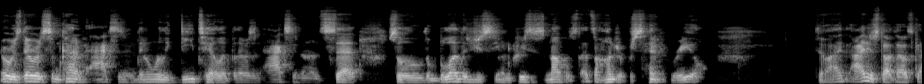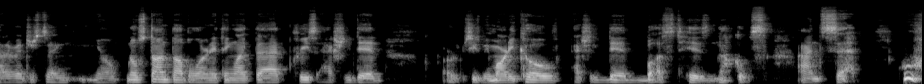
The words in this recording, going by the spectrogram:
there was there was some kind of accident. They don't really detail it, but there was an accident on set. So the blood that you see on Kreese's knuckles, that's 100% real. So I, I just thought that was kind of interesting. You know, no stunt double or anything like that. Kreese actually did, or excuse me, Marty Kove actually did bust his knuckles on set. Whew,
